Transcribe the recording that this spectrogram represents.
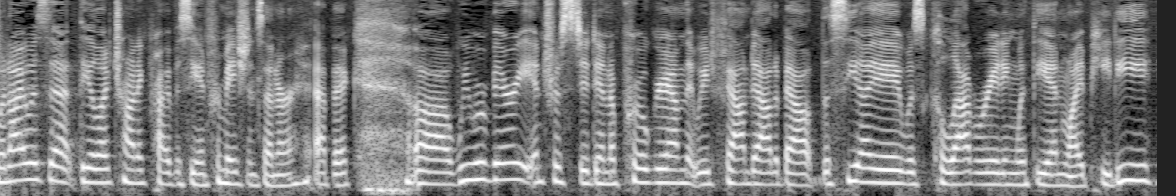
when I was at the Electronic Privacy Information Center, EPIC, uh, we were very interested in a program that we'd found out about. The CIA was collaborating with the NYPD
